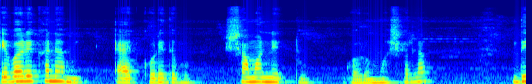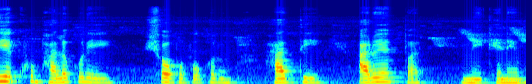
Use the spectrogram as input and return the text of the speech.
এবার এখানে আমি অ্যাড করে দেব সামান্য একটু গরম মশলা। দিয়ে খুব ভালো করে এই সব উপকরণ হাত দিয়ে আরও একবার মেখে নেব।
